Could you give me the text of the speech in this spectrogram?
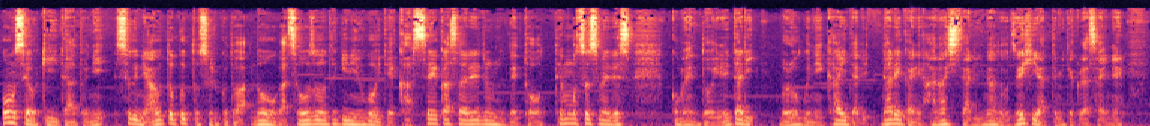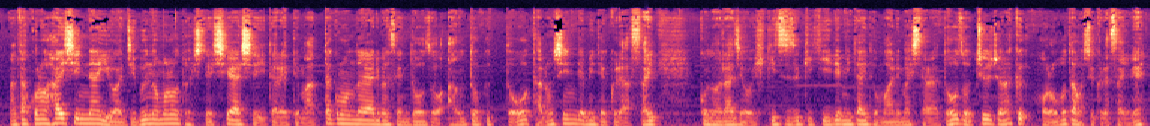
音声を聞いた後にすぐにアウトプットすることは脳が創造的に動いて活性化されるのでとってもおすすめです。コメントを入れたり、ブログに書いたり、誰かに話したりなどぜひやってみてくださいね。またこの配信内容は自分のものとしてシェアしていただいて全く問題ありません。どうぞアウトプットを楽しんでみてください。このラジオを引き続き聞いてみたいと思われましたらどうぞ躊躇なくフォローボタンを押してくださいね。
